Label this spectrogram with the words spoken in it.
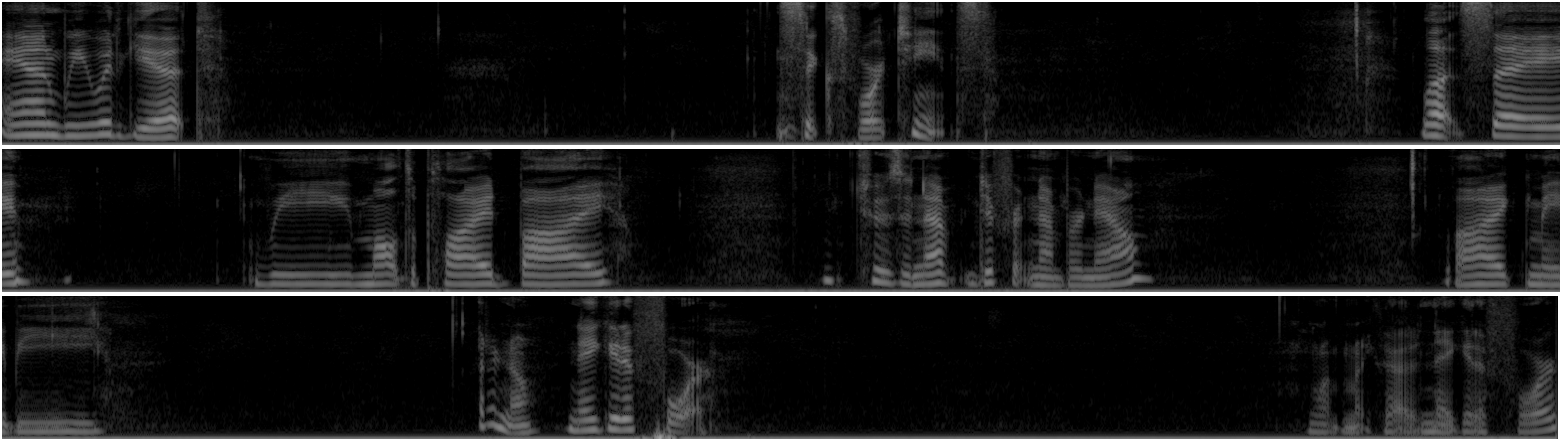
and we would get 6 fourteenths. Let's say we multiplied by, choose a different number now, like maybe, I don't know, negative 4. Want to make that a negative 4.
